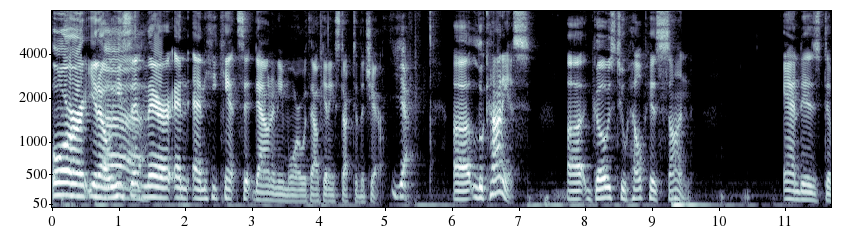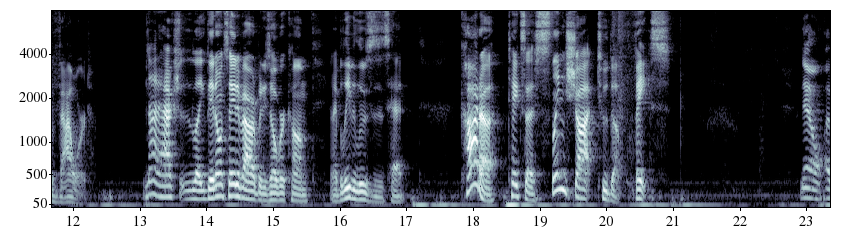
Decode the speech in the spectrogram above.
or you know he's sitting there and and he can't sit down anymore without getting stuck to the chair. Yeah. Uh, Lucanius uh, goes to help his son and is devoured. Not actually like they don't say devoured, but he's overcome, and I believe he loses his head. Cotta takes a slingshot to the face Now I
